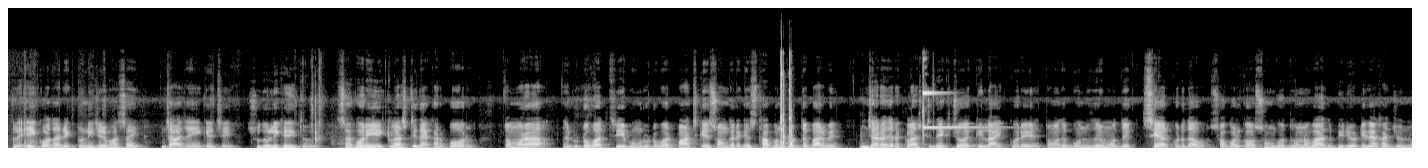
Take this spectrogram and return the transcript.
তাহলে এই কথাটা একটু নিজের ভাষায় যা যা এঁকেছি শুধু লিখে দিতে হবে। আশা করি এই ক্লাসটি দেখার পর তোমরা রুটোবার থ্রি এবং রুটোবার পাঁচকে সংখ্যা রেখে স্থাপন করতে পারবে। যারা যারা ক্লাসটি দেখছ, একটি লাইক করে তোমাদের বন্ধুদের মধ্যে শেয়ার করে দাও। সকলকে অসংখ্য ধন্যবাদ ভিডিওটি দেখার জন্য।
